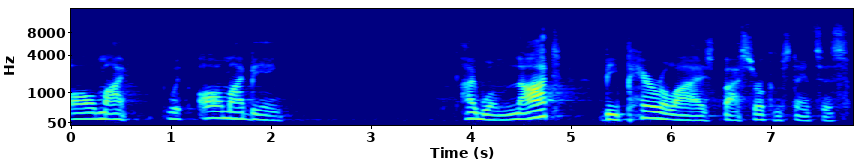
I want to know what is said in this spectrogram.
all my, with all my being. I will not be paralyzed by circumstances.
